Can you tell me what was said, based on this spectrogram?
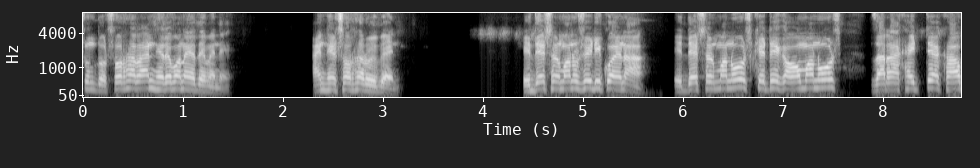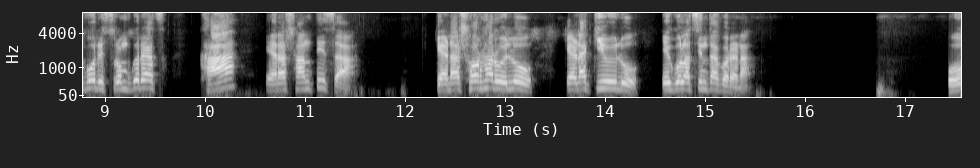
সুন্দর। সরকার আইন হেরে বানাই দেবেন আইন হে সরকার হইবেন। এই দেশের মানুষ এটি কয় না? এই দেশের মানুষ খেটে খাওয়া মানুষ, যারা খাইতে খা, পরিশ্রম করে খা, এরা শান্তি চা। কেডা সরকার হইল, কেডা কি হইল, এগুলা চিন্তা করে না। ও,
